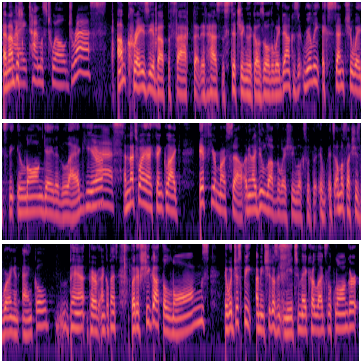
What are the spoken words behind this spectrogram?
and I'm my just timeless twill dress. I'm crazy about the fact that it has the stitching that goes all the way down because it really accentuates the elongated leg here. Yes. And that's why I think like if you're Marcel, I mean I do love the way she looks with the it- it's almost like she's wearing an ankle pant pair of ankle pants, but if she got the longs, it would just be I mean she doesn't need to make her legs look longer.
